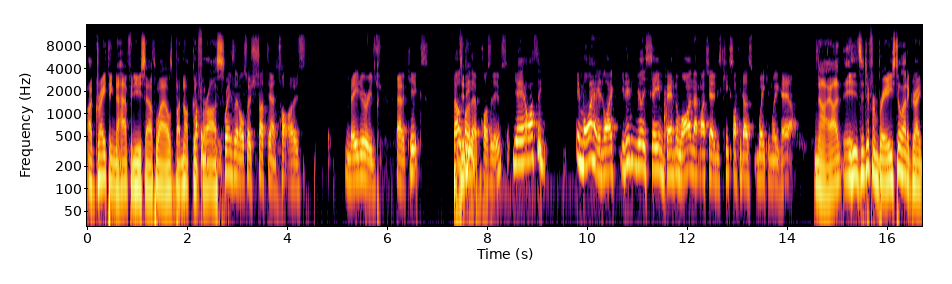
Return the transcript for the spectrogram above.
a great thing to have for New South Wales, but not good for us. Queensland also shut down Toto's meterage out of kicks. That was Did one he? of their positives. Yeah, I think in my head, like you didn't really see him bend the line that much out of his kicks like he does week in week out. No, I, it's a different breed. He still had a great.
